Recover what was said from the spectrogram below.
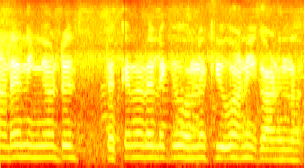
നടയിൽ ഇങ്ങോട്ട് തെക്കേ നടയിലേക്ക് വന്ന ക്യൂ ആണ് ഈ കാണുന്നത്.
